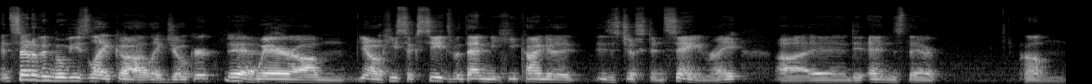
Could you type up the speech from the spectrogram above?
instead of in movies like uh, like Joker, Yeah. where um, you know he succeeds, but then he kind of is just insane, right? Uh, and it ends there. Um,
